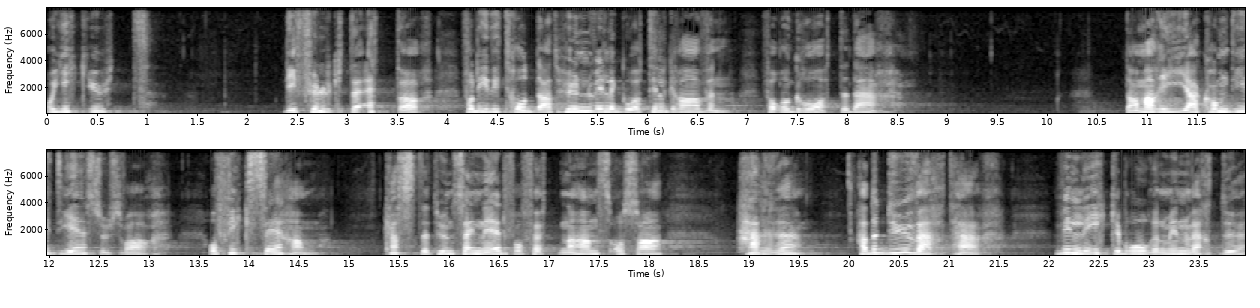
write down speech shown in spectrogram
og gikk ut. De fulgte etter fordi de trodde at hun ville gå til graven for å gråte der. Da Maria kom dit Jesus var, og fikk se ham, kastet hun seg ned for føttene hans og sa, 'Herre, hadde du vært her' ville ikke broren min vært død.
